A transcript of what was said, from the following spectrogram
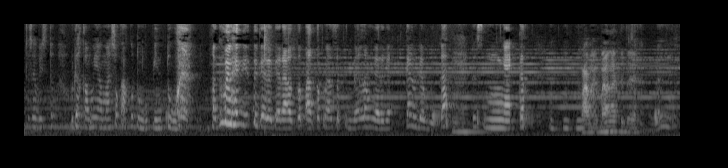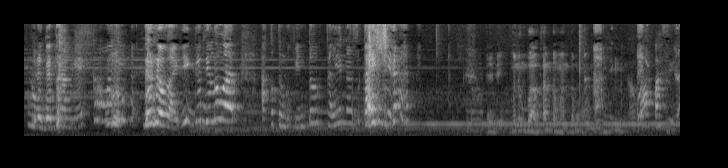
terus habis itu udah kamu yang masuk aku tunggu pintu. Aku bilang gitu gara-gara aku takut masuk ke dalam gara-gara kan udah buka Hmm. terus ngeket. Ramai banget gitu ya. Udah gitu. ngeker lagi. Dan lagi gue di luar. Aku tunggu pintu kalian masuk aja. Jadi menumbalkan teman-teman. Gak apa-apa sih ya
